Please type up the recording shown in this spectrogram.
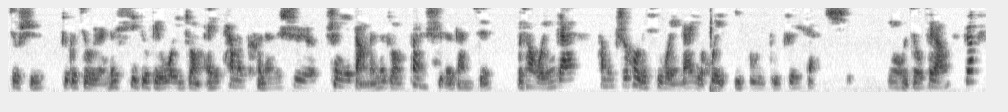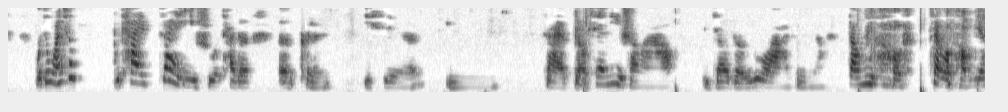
就是这个九人的戏就给我一种，哎，他们可能是深夜档的那种范式的感觉。我想，我应该他们之后的戏，我应该也会一步一步追下去，因为我就非常，我就完全不太在意说他的，呃，可能。一些嗯，在表现力上啊比较的弱啊，怎么怎么样？当木头在我旁边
